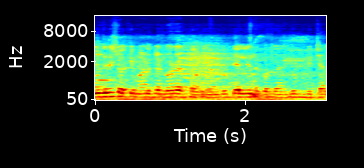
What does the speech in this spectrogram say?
ಗುಜರಿ ಶೋಕಿ ಮಾಡ್ಕೊಂಡು ಓಡಾಡ್ತಾವ್ರಿ ಅವ್ನು ದುಡ್ಡು ಎಲ್ಲಿಂದ ಕೊಡ್ತಾನೆ ದುಡ್ಡು ಬಿಚ್ಚಲ್ಲ.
